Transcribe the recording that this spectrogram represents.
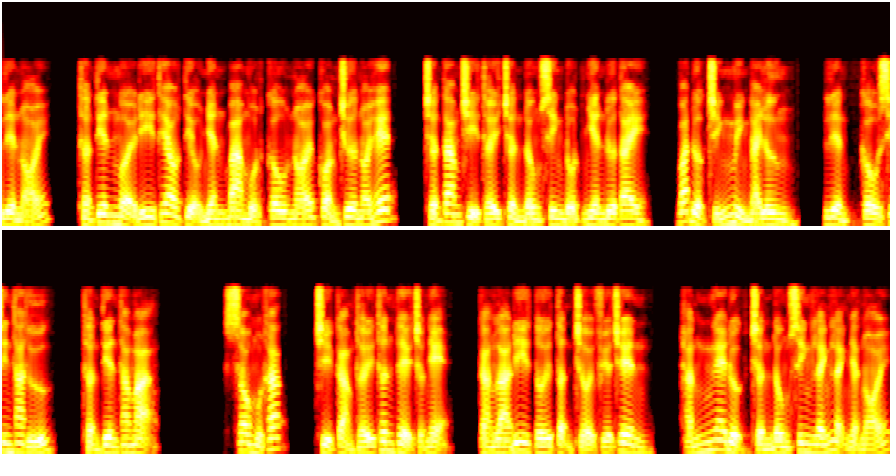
liền nói, thần tiên mời đi theo tiểu nhân ba một câu nói còn chưa nói hết, trần tam chỉ thấy trần đông sinh đột nhiên đưa tay, bắt được chính mình đai lưng, liền cầu xin tha thứ, thần tiên tha mạng. Sau một khắc, chỉ cảm thấy thân thể chậm nhẹ, càng là đi tới tận trời phía trên, hắn nghe được trần đông sinh lãnh lạnh nhạt nói,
